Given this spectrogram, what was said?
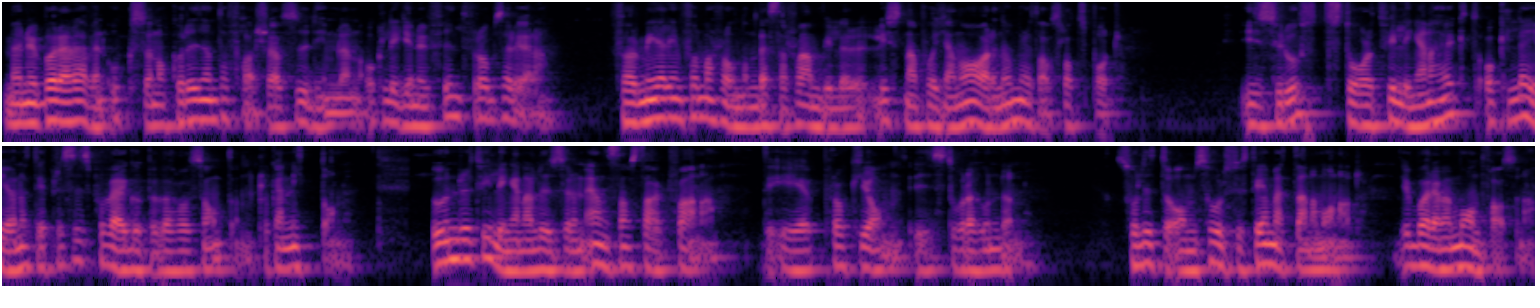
men nu börjar även Oxen och Orion ta för sig av sydhimlen och ligger nu fint för att observera. För mer information om dessa stjärnbilder, lyssna på januarinumret av Slottspodd. I sydost står tvillingarna högt och lejonet är precis på väg upp över horisonten klockan 19. Under tvillingarna lyser en ensam stark stjärna. Det är Procyon i Stora hunden. Så lite om solsystemet denna månad. Vi börjar med månfaserna.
